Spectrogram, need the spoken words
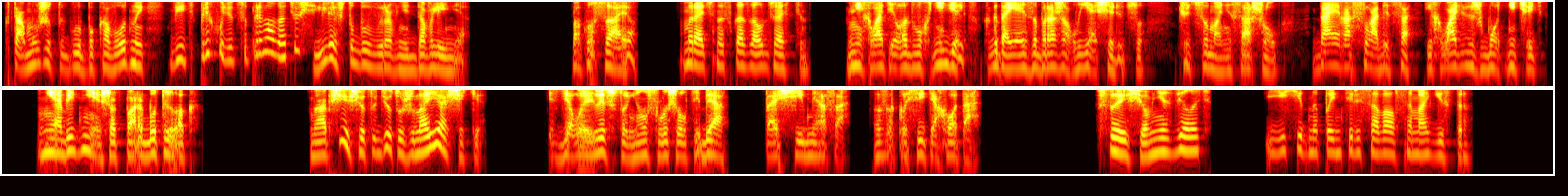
К тому же ты глубоководный, ведь приходится прилагать усилия, чтобы выровнять давление. «Покусаю», — мрачно сказал Джастин. «Мне хватило двух недель, когда я изображал ящерицу. Чуть с ума не сошел. дай расслабиться и хватит жмотничать. Не обеднеешь от пары бутылок. Вообще счет идет уже на ящике. Сделаю вид, что не услышал тебя. Тащи мясо. Закусить охота. Что еще мне сделать? Ехидно поинтересовался магистр.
